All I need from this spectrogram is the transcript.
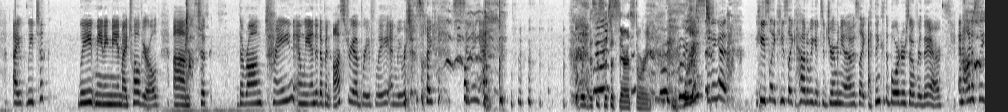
I we took, we meaning me and my 12 year old, um, took the wrong train, and we ended up in Austria briefly, and we were just like sitting at. Wait, this is such a Sarah story. we were sitting at he's like he's like how do we get to germany? And i was like i think the border's over there. And honestly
